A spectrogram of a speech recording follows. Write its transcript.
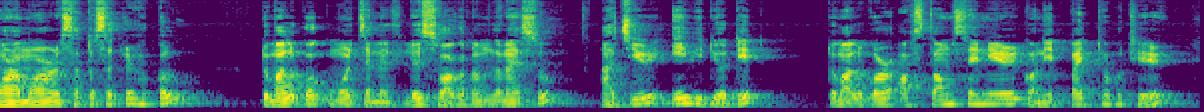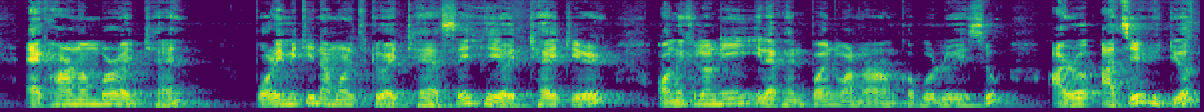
মৰমৰ ছাত্ৰ ছাত্ৰীসকল তোমালোকক মোৰ চেনেলটোলৈ স্বাগতম জনাইছোঁ। আজিৰ এই ভিডিঅ'টিত তোমালোকৰ অষ্টম শ্ৰেণীৰ গণিত পাঠ্যপুথিৰ এঘাৰ নম্বৰ অধ্যায় পৰিমিতি নামৰ যিটো অধ্যায় আছে সেই অধ্যায়টিৰ অনুশীলনী ইলেভেন পইণ্ট ওৱানৰ অংকবোৰ লৈ আহিছোঁ। আৰু আজিৰ ভিডিঅ'ত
